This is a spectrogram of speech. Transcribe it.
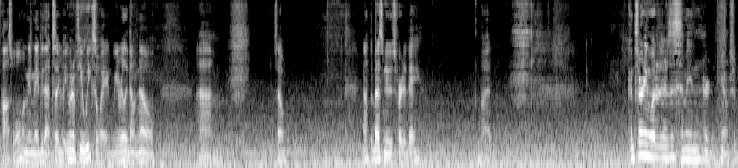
possible. I mean, maybe that's even a few weeks away. We really don't know. Um, so not the best news for today, but concerning what it is, I mean, or you know, should,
